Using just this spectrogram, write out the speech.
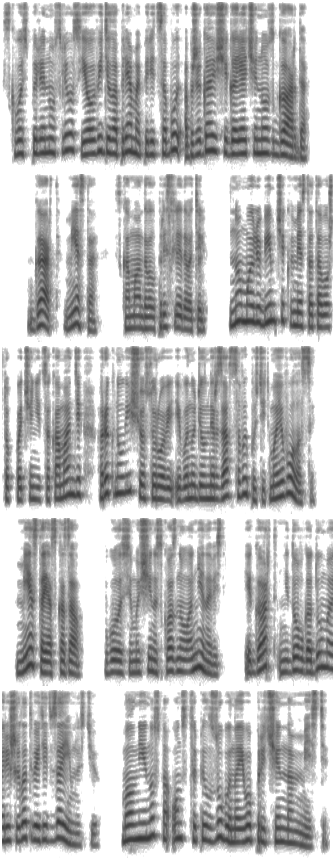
Сквозь пелену слез я увидела прямо перед собой обжигающий горячий нос Гарда. «Гард, место!» – скомандовал преследователь. Но мой любимчик, вместо того, чтобы подчиниться команде, рыкнул еще суровей и вынудил мерзавца выпустить мои волосы. «Место, я сказал!» В голосе мужчины сквознула ненависть, и Гард, недолго думая, решил ответить взаимностью. Молниеносно он сцепил зубы на его причинном месте.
